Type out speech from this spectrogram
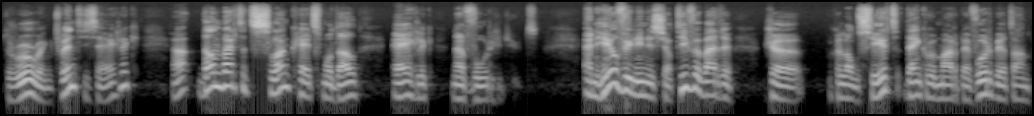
de Roaring Twenties eigenlijk, ja, dan werd het slankheidsmodel eigenlijk naar voren geduwd. En heel veel initiatieven werden gelanceerd. Denken we maar bijvoorbeeld aan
